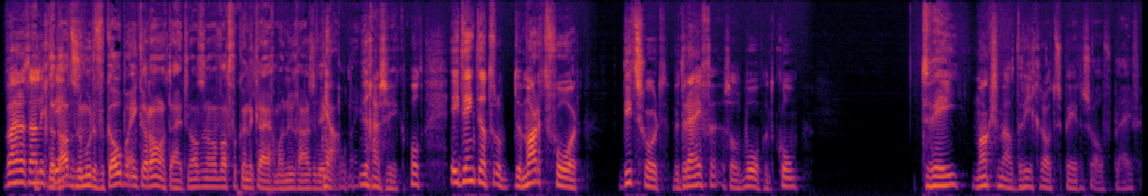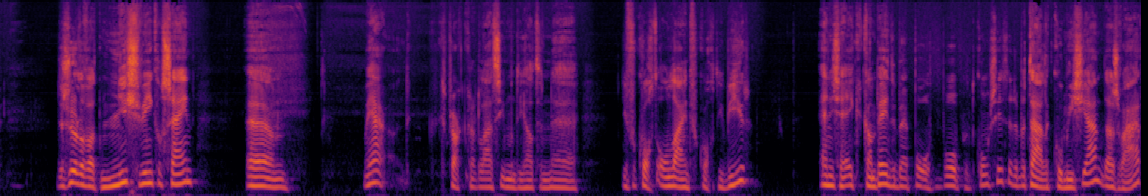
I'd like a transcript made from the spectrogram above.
Waar het aan ligt dat hadden ze moeten verkopen in coronatijd. Toen hadden ze nog wat voor kunnen krijgen, maar nu gaan ze weer ja, kapot. Nu gaan ze weer kapot. Ik denk dat er op de markt voor dit soort bedrijven, zoals bol.com, twee, maximaal drie grote spelers overblijven. Er zullen wat nichewinkels zijn. Um, maar ja, ik sprak laatst iemand die had een, uh, die verkocht online, verkocht die bier. En die zei, ik kan beter bij bol.com zitten, daar betaal ik commissie aan, dat is waar.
